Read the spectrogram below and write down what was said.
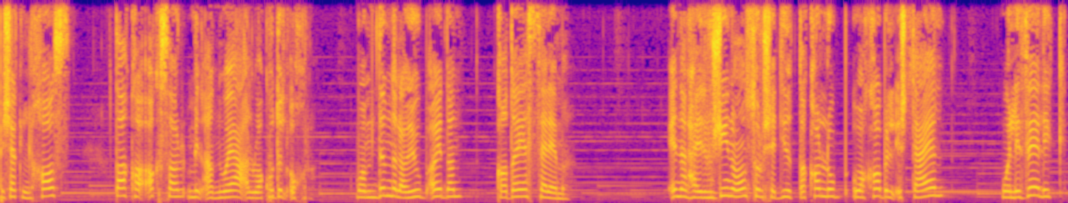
بشكل خاص طاقة أكثر من أنواع الوقود الأخرى. ومن ضمن العيوب أيضا قضايا السلامة. إن الهيدروجين عنصر شديد التقلب وقابل للاشتعال ولذلك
